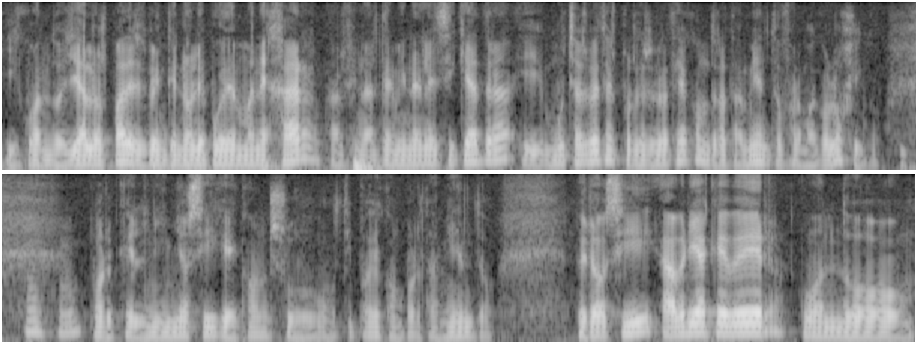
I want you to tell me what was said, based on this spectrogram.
Y cuando ya los padres ven que no le pueden manejar, al final termina en el psiquiatra y muchas veces, por desgracia, con tratamiento farmacológico, porque el niño sigue con su tipo de comportamiento. Pero sí habría que ver cuando,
